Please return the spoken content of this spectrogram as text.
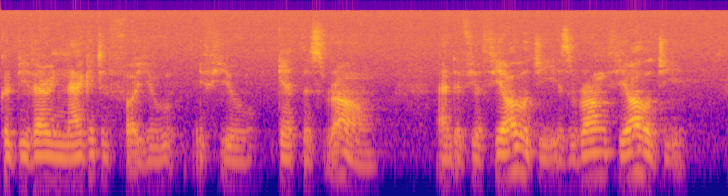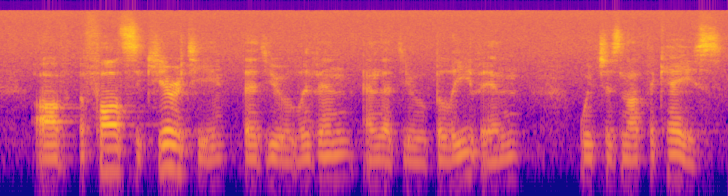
could be very negative for you if you get this wrong and if your theology is a wrong theology of a false security that you live in and that you believe in which is not the case.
